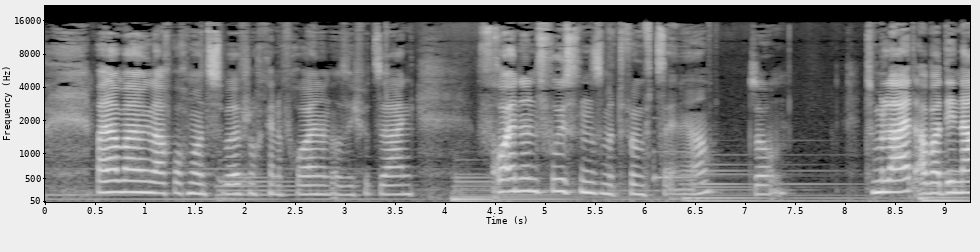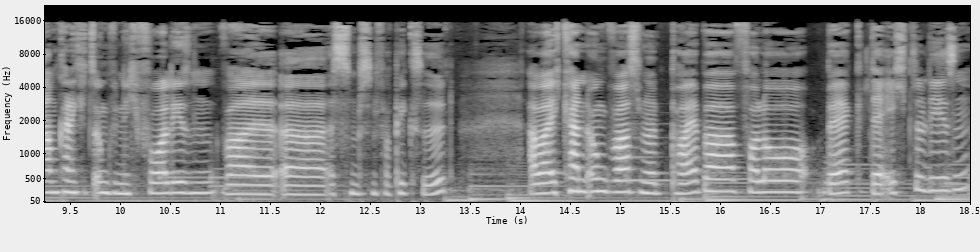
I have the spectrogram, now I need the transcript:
Meiner Meinung nach braucht man zwölf noch keine Freundin. Also ich würde sagen, Freundin frühestens mit 15, ja. So. Tut mir leid, aber den Namen kann ich jetzt irgendwie nicht vorlesen, weil äh, es ist ein bisschen verpixelt. Aber ich kann irgendwas mit Piper Follow Back der Echte lesen.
